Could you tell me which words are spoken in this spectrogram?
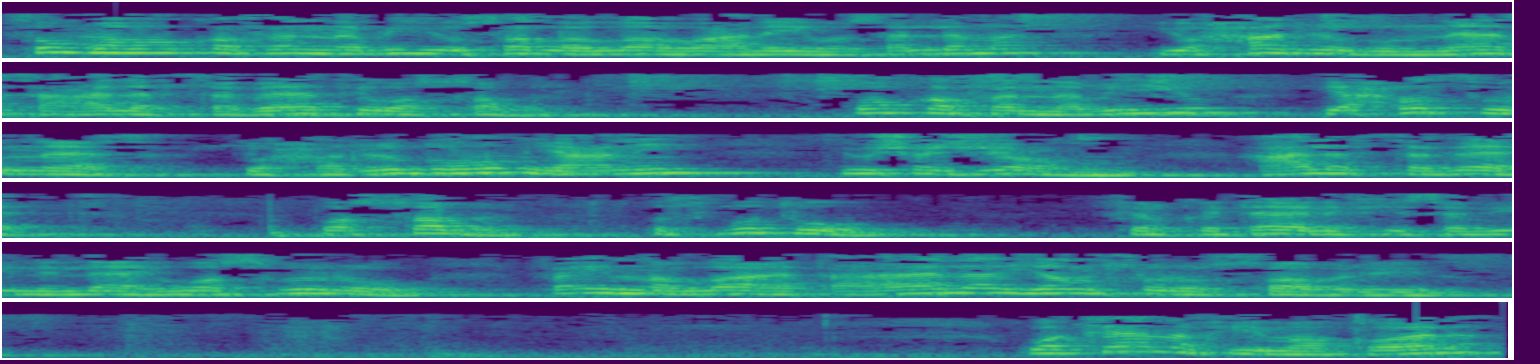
ثم وقف النبي صلى الله عليه وسلم يحرض الناس على الثبات والصبر. وقف النبي يحث الناس يحرضهم يعني يشجعهم على الثبات والصبر. اثبتوا في القتال في سبيل الله واصبروا فإن الله تعالى ينصر الصابرين. وكان فيما قال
